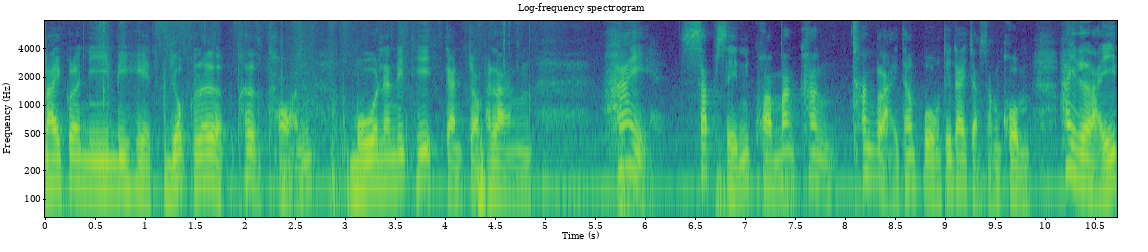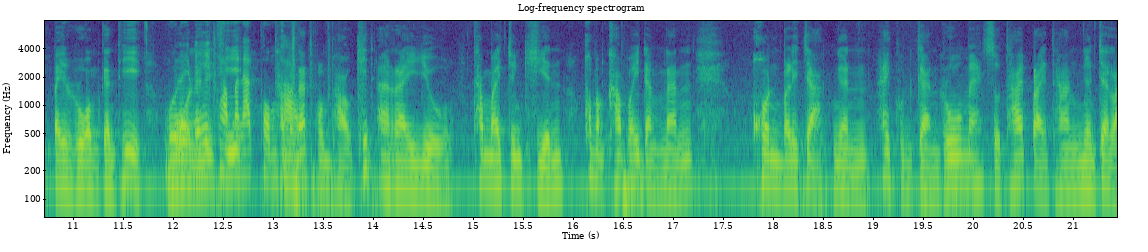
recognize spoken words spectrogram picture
ในกรณีมีเหตุยกเลิก เพิกถอน มูลนิธิการจอมพลังให้ ทรัพย์สินความมั่งคั่งทั้งหลายทั้งปวงที่ได้จากสังคม ให้ไหลไปรวมกันที่มูลนิธิธรรมนัสพรหมธรเผ่ารมนัสพรหมเผ่าคิดอะไรอยู่ทำไมจึงเขียนข้อบังคับไว้ดังนั้น คนบริจาคเงินให้คุณการรู้ไหมสุดท้ายปลายทางเงินจะไหล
